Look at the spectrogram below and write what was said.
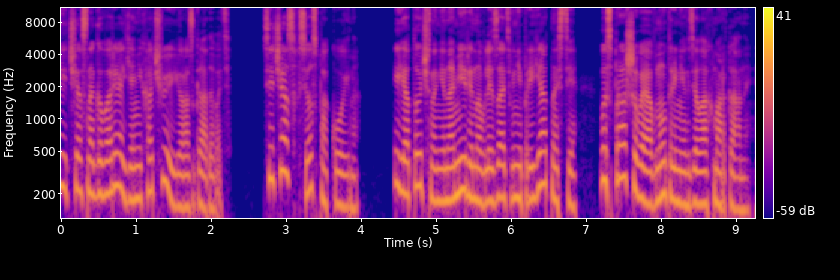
И, честно говоря, я не хочу ее разгадывать. Сейчас все спокойно. И я точно не намерена влезать в неприятности, выспрашивая о внутренних делах Морганы.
